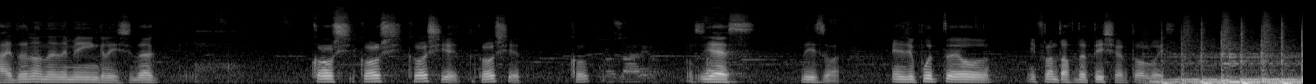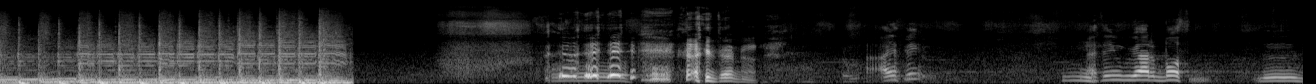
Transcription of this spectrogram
I don't know the name in English. The crochet, crochet, crochet, crochet. Cro- Rosario. yes, this one. And you put uh, in front of the t-shirt always. I don't know. I think I think we are both mm,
